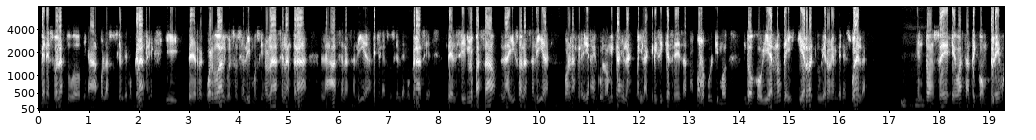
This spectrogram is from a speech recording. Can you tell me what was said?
Venezuela estuvo dominada por la socialdemocracia. Y te recuerdo algo, el socialismo, si no le hace la entrada, la hace a la salida. Y la socialdemocracia del siglo pasado la hizo a la salida con las medidas económicas y la, y la crisis que se desató con los últimos dos gobiernos de izquierda que hubieron en Venezuela. Entonces es bastante complejo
